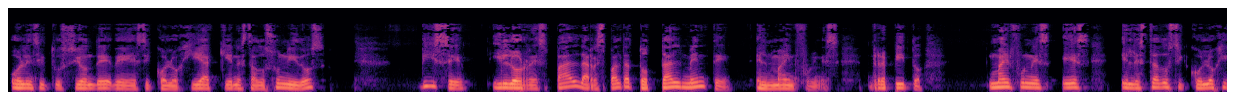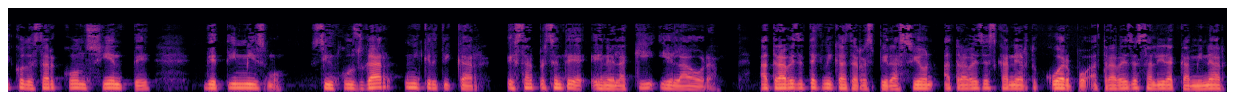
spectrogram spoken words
o la institución de, psicología aquí en Estados Unidos, dice y lo respalda, respalda totalmente el mindfulness. Repito, mindfulness es el estado psicológico de estar consciente de ti mismo, sin juzgar ni criticar, estar presente en el aquí y el ahora, a través de técnicas de respiración, a través de escanear tu cuerpo, a través de salir a caminar.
